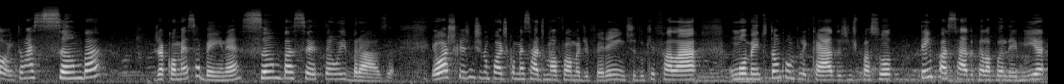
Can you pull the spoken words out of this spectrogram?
Bom, então é samba, já começa bem, né? Samba, sertão e brasa. Eu acho que a gente não pode começar de uma forma diferente do que falar um momento tão complicado. A gente passou, tem passado pela pandemia.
